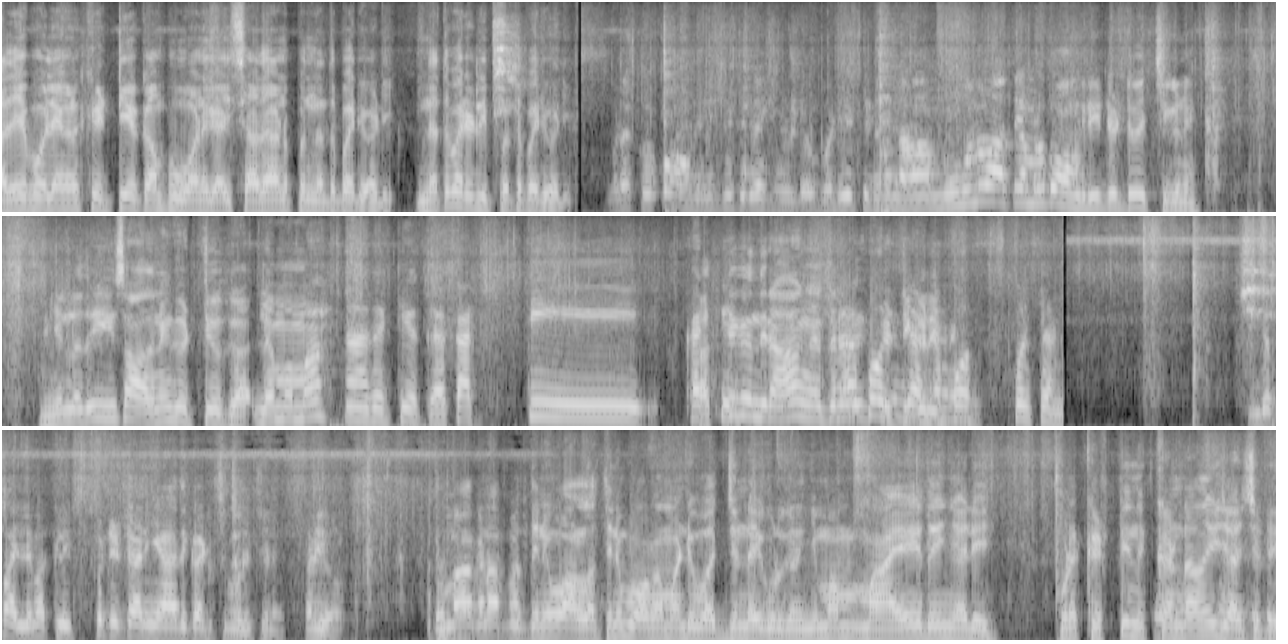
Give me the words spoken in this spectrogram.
അതേപോലെ ഞങ്ങൾ കെട്ടി വെക്കാൻ പോവാണ് ഗൈസ് അതാണ് ഇപ്പോൾ ഇന്നത്തെ പരിപാടി. ഇന്നത്തെ പരിപാടി ഇപ്പോഴത്തെ പരിപാടി. ഇവിടെ കോൺക്രീറ്റ് ഇട്ട് കഴിഞ്ഞിട്ടുണ്ട് ഇവിടെ ഇട്ടിക്കണ മൂന്ന് ഭാഗത്ത് നമ്മൾ കോൺക്രീറ്റ് ഇട്ട് വെച്ചിക്കണേ. ഇനിയുള്ളത് ഈ സാധനം കെട്ടി വെക്കുക അല്ലേ മമ്മ ആ കെട്ടി വെക്കുക കത്തി കത്തിയൊക്കെ എന്തിനാ? അങ്ങനെ കെട്ടിക്കളി എന്റെ പല്ലുമ ക്ലിപ്പ് ഇട്ടിട്ടാണ് ഞാൻ അത് കടിച്ചു പൊളിച്ചത്. അറിയോ? ഉമ്മാക്കണ അപ്പത്തിന് വള്ളത്തിന് പോകാൻ വേണ്ടി വജ്ജ് ഉണ്ടാക്കി കൊടുക്കണം. ഇനി മഴ ചെയ്ത് കഴിഞ്ഞാലേ ഇവിടെ കെട്ടി നിക്കണ്ടെന്ന് വിചാരിച്ചിട്ട്.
